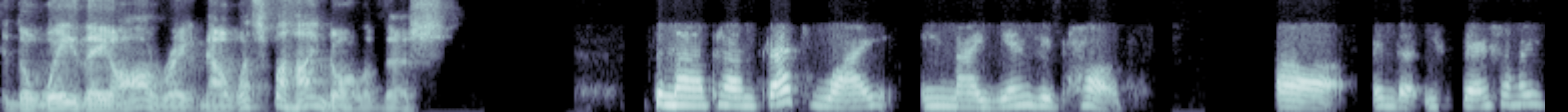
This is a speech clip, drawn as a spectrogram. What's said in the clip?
the way they are right now? What's behind all of this? So, Malcolm, that's why in my Yan report, uh, the especially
